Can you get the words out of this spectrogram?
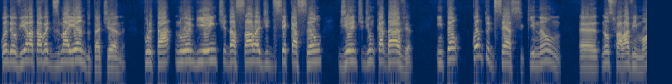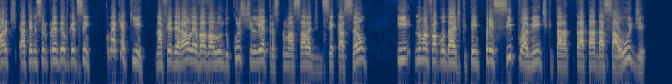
Quando eu vi, ela estava desmaiando, Tatiana, por estar no ambiente da sala de dissecação diante de um cadáver. Então, quando tu dissesse que não, eh, não se falava em morte, até me surpreendeu, porque eu disse assim: como é que aqui, na Federal, levava aluno do curso de letras para uma sala de dissecação e numa faculdade que tem principalmente que tra tratar da saúde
